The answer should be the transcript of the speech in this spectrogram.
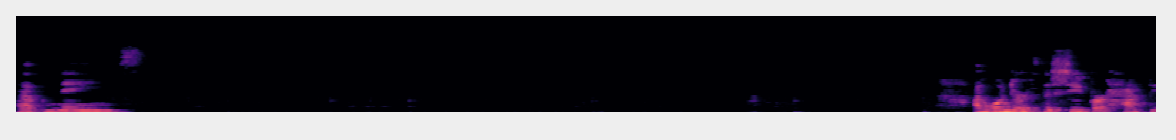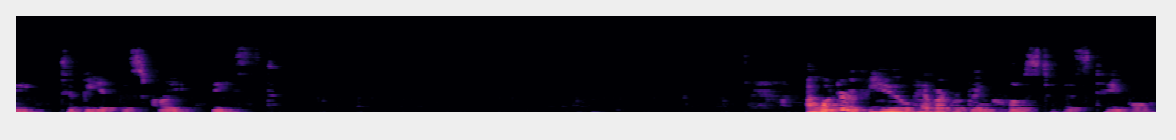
have names. I wonder if the sheep are happy to be at this great feast. I wonder if you have ever been close to this table.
